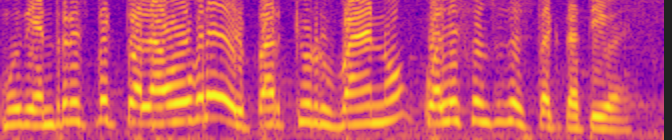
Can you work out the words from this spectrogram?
Muy bien, respecto a la obra del parque urbano, ¿cuáles son sus expectativas?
